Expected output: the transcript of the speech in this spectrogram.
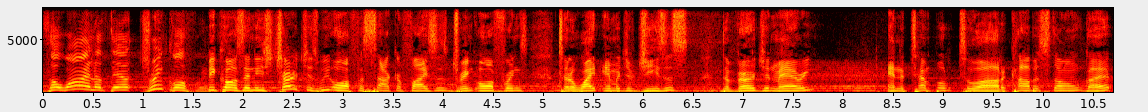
the wine of their drink offering. Because in these churches, we offer sacrifices, drink offerings to the white image of Jesus, the Virgin Mary, and the temple to uh, the cobblestone. Go ahead.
